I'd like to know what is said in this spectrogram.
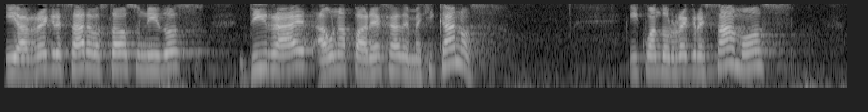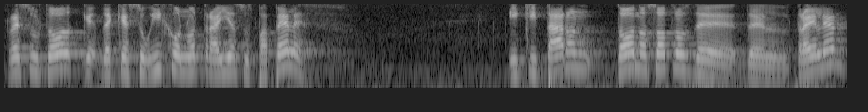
Y al regresar a los Estados Unidos, di ride a una pareja de mexicanos. Y cuando regresamos, resultó que, de que su hijo no traía sus papeles. Y quitaron todos nosotros de, del trailer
